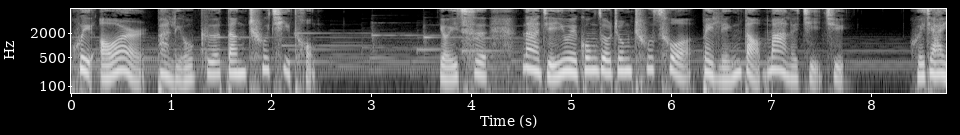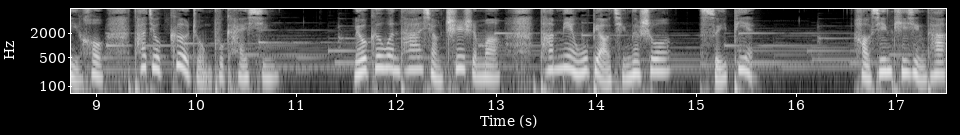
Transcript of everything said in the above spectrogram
会偶尔把刘哥当出气筒。有一次，娜姐因为工作中出错被领导骂了几句，回家以后，她就各种不开心。刘哥问她想吃什么，她面无表情地说随便。好心提醒他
